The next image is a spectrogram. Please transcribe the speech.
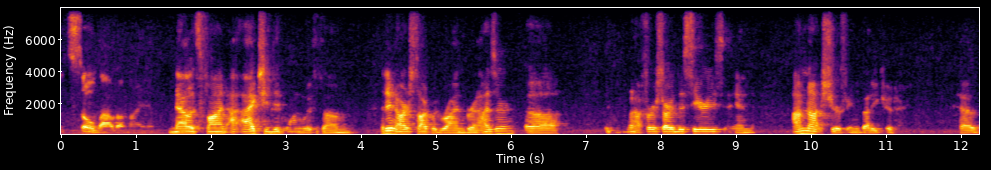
it's so loud on my end. No, it's fine. I, I actually did one with um, I did an artist talk with Ryan Brenizer uh, when I first started this series, and I'm not sure if anybody could have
